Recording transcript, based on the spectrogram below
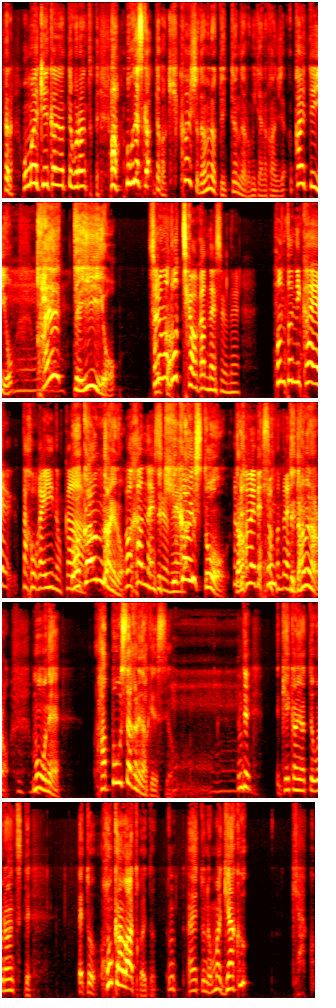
ただ「お前警官やってごらん」って言って「あ僕ですか!」だから聞き返しちゃダメだって言ってんだろみたいな感じで「帰っていいよ。帰っていいよ!それもどっちかわかんないですよね本当に帰った方がいいの」か。わかんないの。わかんないでですよね。聞き返すとダメですもんね。本ってダメなの。もうね八方塞がりなわけですよ。で警官やってごらんっつって「えっと本官は?」とか言うと「うんえっとねお前逆逆」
